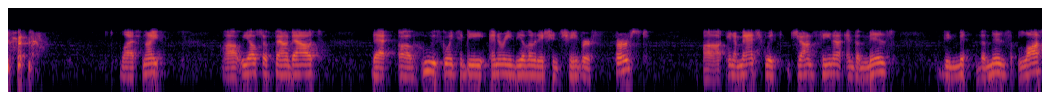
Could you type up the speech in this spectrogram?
last night. Uh, we also found out that uh, who is going to be entering the Elimination Chamber first uh, in a match with John Cena and The Miz. The, the Miz lost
